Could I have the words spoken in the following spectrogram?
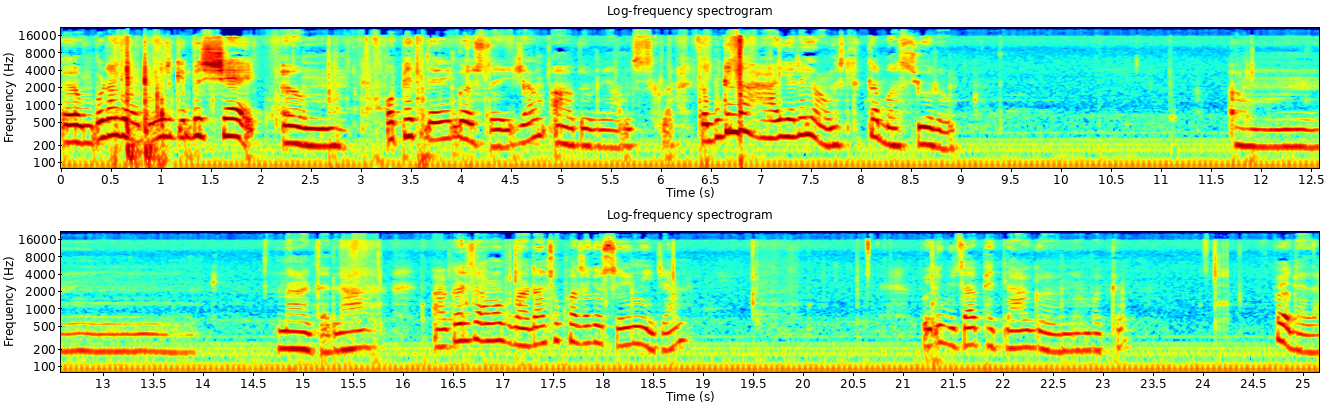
Ee, Burada gördüğünüz gibi şey ım, o petleri göstereceğim. Aa dur yanlışlıkla. Ya bugün de her yere yanlışlıkla basıyorum. Im, neredeler? Arkadaşlar ama bunlardan çok fazla gösteremeyeceğim. Böyle güzel petler görünüyor bakın. Böyleler.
